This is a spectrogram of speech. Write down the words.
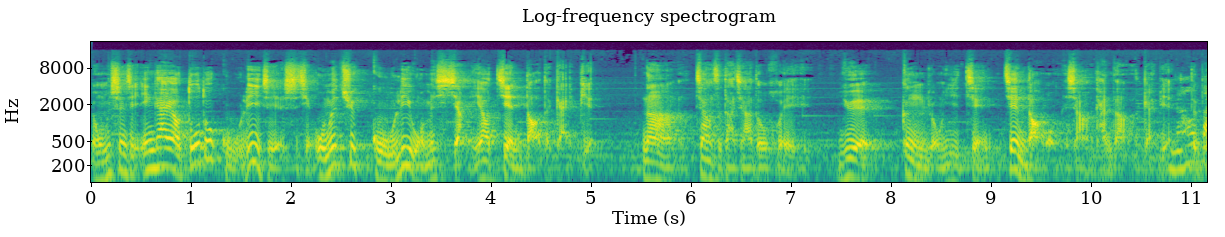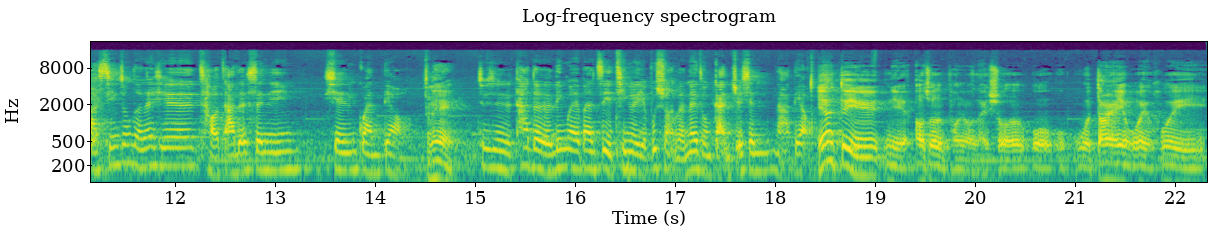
我们甚至应该要多多鼓励这些事情。我们去鼓励我们想要见到的改变。那这样子大家都会越更容易见见到我们想要看到的改变。然后把心中的那些嘈杂的声音先关掉。对，就是他的另外一半自己听了也不爽的那种感觉先拿掉。因为对于你澳洲的朋友来说，我我我当然我也会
